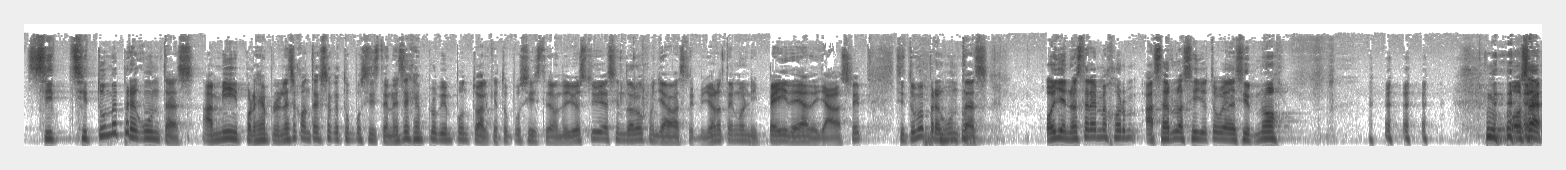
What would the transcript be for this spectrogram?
Si, si tú me preguntas, a mí, por ejemplo, en ese contexto que tú pusiste, en ese ejemplo bien puntual que tú pusiste, donde yo estoy haciendo algo con JavaScript yo no tengo ni p idea de JavaScript, si tú me preguntas, oye, ¿no estaría mejor hacerlo así? Yo te voy a decir, no. o sea,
